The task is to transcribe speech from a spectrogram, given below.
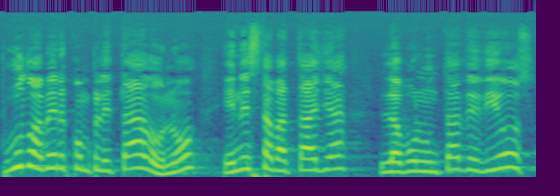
Pudo haber completado, ¿no? En esta batalla la voluntad de Dios.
